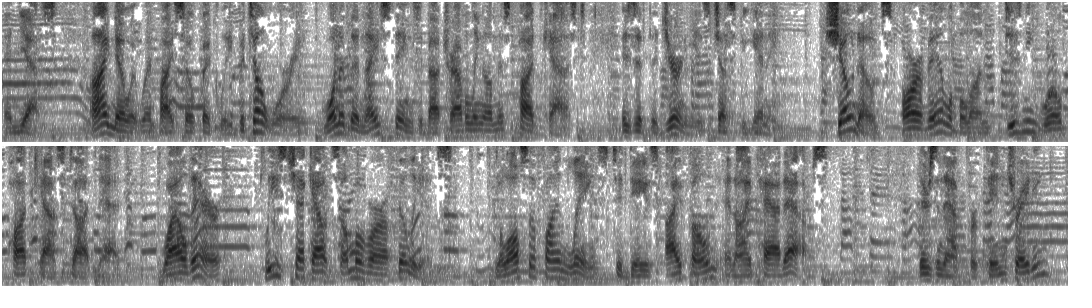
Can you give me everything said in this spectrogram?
And yes, I know it went by so quickly, but don't worry. One of the nice things about traveling on this podcast is that the journey is just beginning. Show notes are available on DisneyWorldPodcast.net. While there, please check out some of our affiliates. You'll also find links to Dave's iPhone and iPad apps. There's an app for pin trading,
